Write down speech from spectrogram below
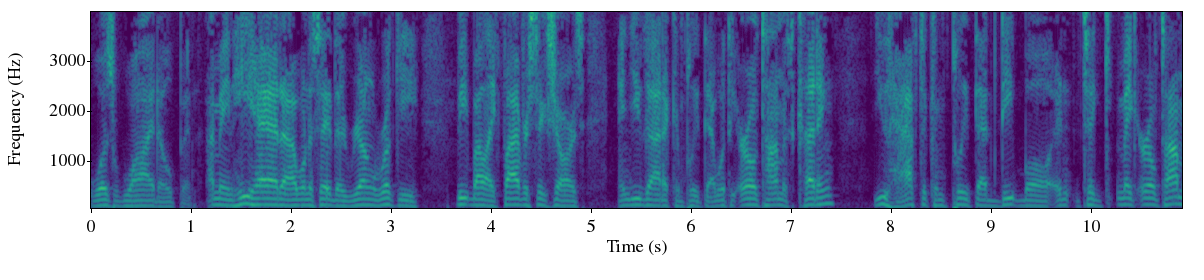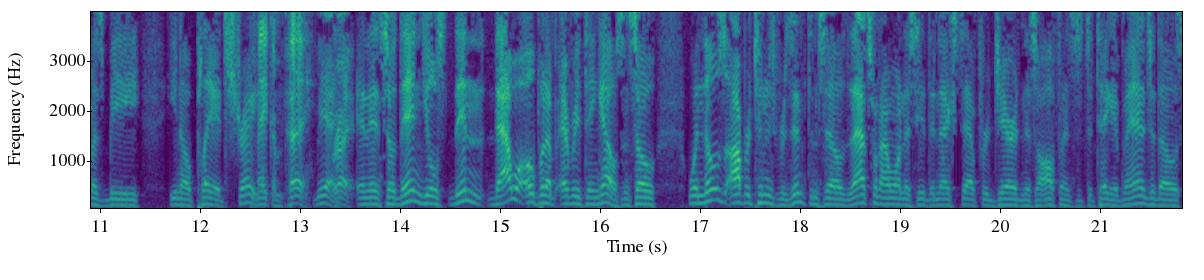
was wide open. I mean, he had I want to say the young rookie beat by like five or six yards, and you got to complete that with the Earl Thomas cutting. You have to complete that deep ball and to make Earl Thomas be, you know, play it straight, Make him pay. yeah, Right. And then so then you'll then that will open up everything else. And so when those opportunities present themselves, that's when I want to see the next step for Jared and this offense is to take advantage of those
